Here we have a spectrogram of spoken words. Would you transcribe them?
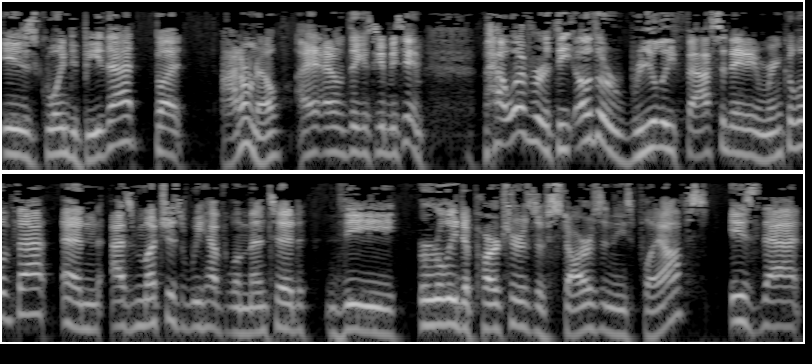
is going to be that. But I don't know. I, I don't think it's going to be the same. However, the other really fascinating wrinkle of that, and as much as we have lamented the early departures of stars in these playoffs, is that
